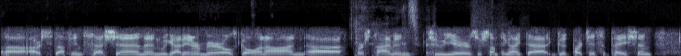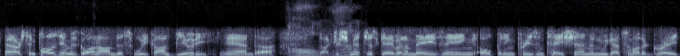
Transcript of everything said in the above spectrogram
uh, our stuff in session, and we got intramurals going on. Uh, first time in right. two years or something like that. Good participation. And our symposium is going on this week on beauty. And uh, oh, Dr. Yeah. Schmidt just gave an amazing opening presentation, and we got some other great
